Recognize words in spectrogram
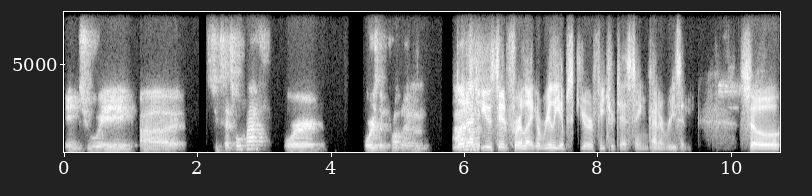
Into a uh successful path or. Or is the problem? Lodash used it for like a really obscure feature testing kind of reason. So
